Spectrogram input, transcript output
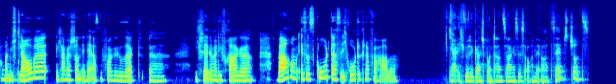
genau. Und ich glaube, ich habe ja schon in der ersten Folge gesagt, äh, ich stelle immer die Frage, warum ist es gut, dass ich rote Knöpfe habe? Ja, ich würde ganz spontan sagen, es ist auch eine Art Selbstschutz.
